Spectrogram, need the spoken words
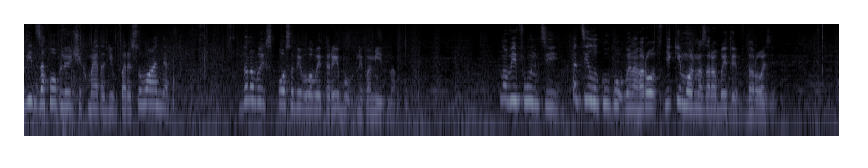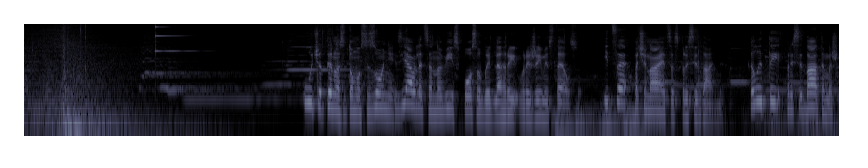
Від захоплюючих методів пересування до нових способів ловити рибу непомітно. Нові функції та цілу купу винагород, які можна заробити в дорозі. У 14 сезоні з'являться нові способи для гри в режимі стелсу. І це починається з присідання. Коли ти присідатимеш,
